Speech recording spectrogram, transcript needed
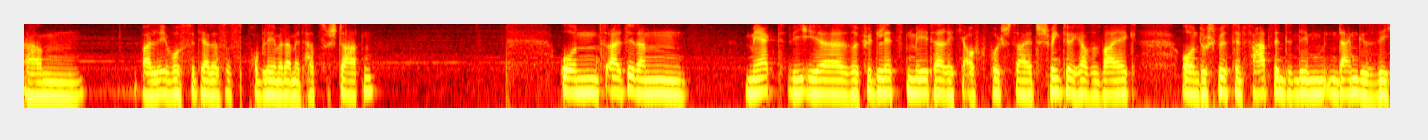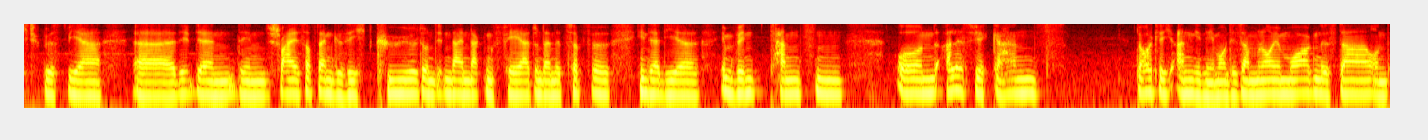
Ähm, weil ihr wusstet ja, dass es Probleme damit hat zu starten. Und als ihr dann merkt, wie ihr so für die letzten Meter richtig aufgeputscht seid, schwingt ihr euch aufs Bike und du spürst den Fahrtwind in, dem, in deinem Gesicht, spürst, wie er äh, den, den Schweiß auf deinem Gesicht kühlt und in deinen Nacken fährt und deine Zöpfe hinter dir im Wind tanzen und alles wird ganz deutlich angenehmer und dieser neue Morgen ist da und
